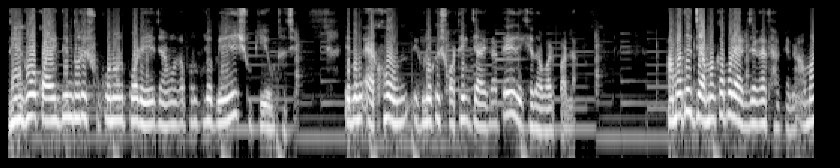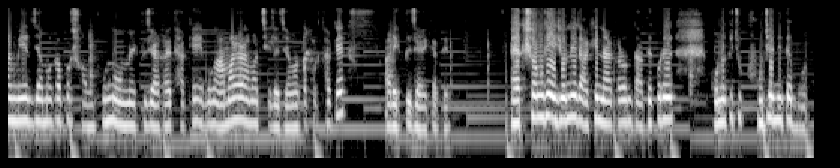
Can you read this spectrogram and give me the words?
দীর্ঘ কয়েকদিন ধরে শুকোনোর পরে জামা কাপড়গুলো বেশ শুকিয়ে উঠেছে এবং এখন এগুলোকে সঠিক জায়গাতে রেখে দেওয়ার পালা। আমাদের জামা কাপড় এক জায়গায় থাকে না। আমার মেয়ের জামা কাপড় সম্পূর্ণ অন্য একটি জায়গায় থাকে এবং আমার আর আমার ছেলের জামা কাপড় থাকে আরেকটি জায়গাতে। একসঙ্গে এই জন্যই রাখি না, কারণ তাতে করে কোনো কিছু খুঁজে নিতে বড্ড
